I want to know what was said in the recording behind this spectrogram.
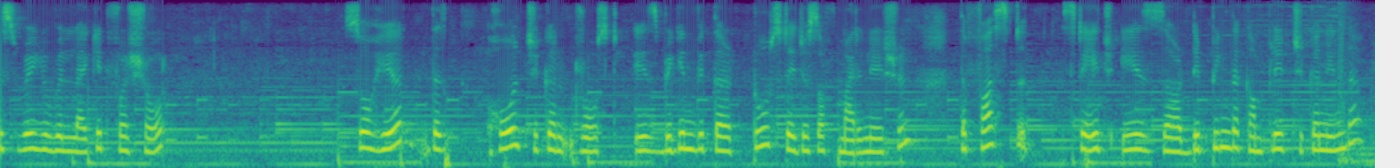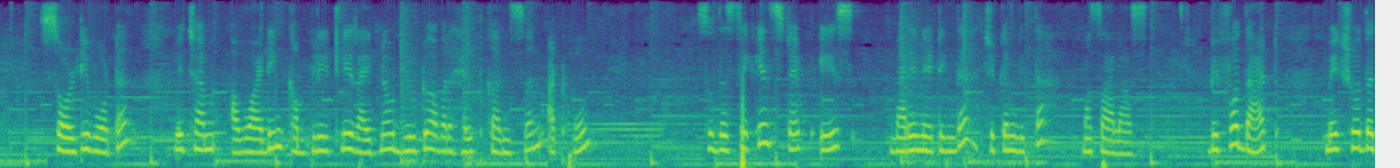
this way. You will like it for sure so here the whole chicken roast is begin with the two stages of marination. The first stage is uh, dipping the complete chicken in the salty water which i'm avoiding completely right now due to our health concern at home. So the second step is marinating the chicken with the masalas. Before that make sure the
